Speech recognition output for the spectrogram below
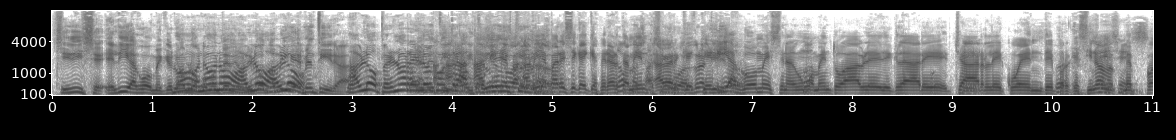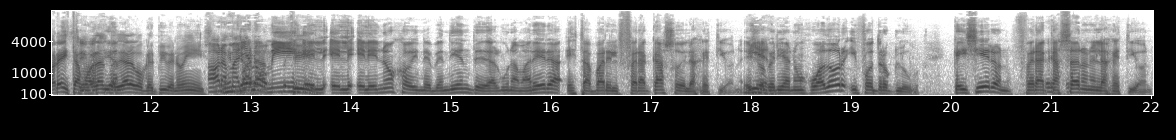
si dice Elías Gómez que no, habló no, con Montenegro, no, habló, con habló. es mentira. Habló, pero no arregló el contrato. A mí, me parece que hay que esperar también, a ver, que, que, Elías Gómez en algún momento hable, declare, charle, cuente, porque si no, por ahí estamos hablando de algo que el pibe no hizo. Ahora, Mariano, para mí eh, el enojo de Independiente de alguna manera es tapar el fracaso de la gestión. Ellos querían un jugador y fue otro club ¿Qué hicieron? Fracasaron en la gestión.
